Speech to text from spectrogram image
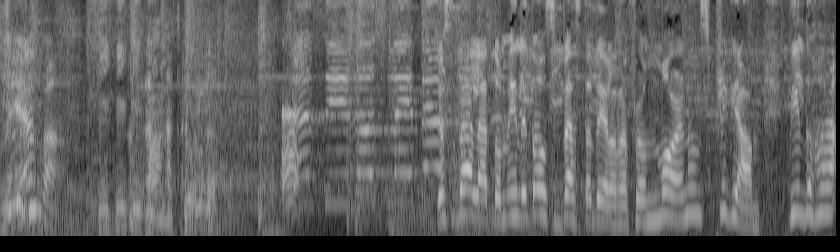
Nej, va? Va? Gjorde hon det? Ja, så där lät de enligt oss bästa delarna från morgonens program. Vill du höra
